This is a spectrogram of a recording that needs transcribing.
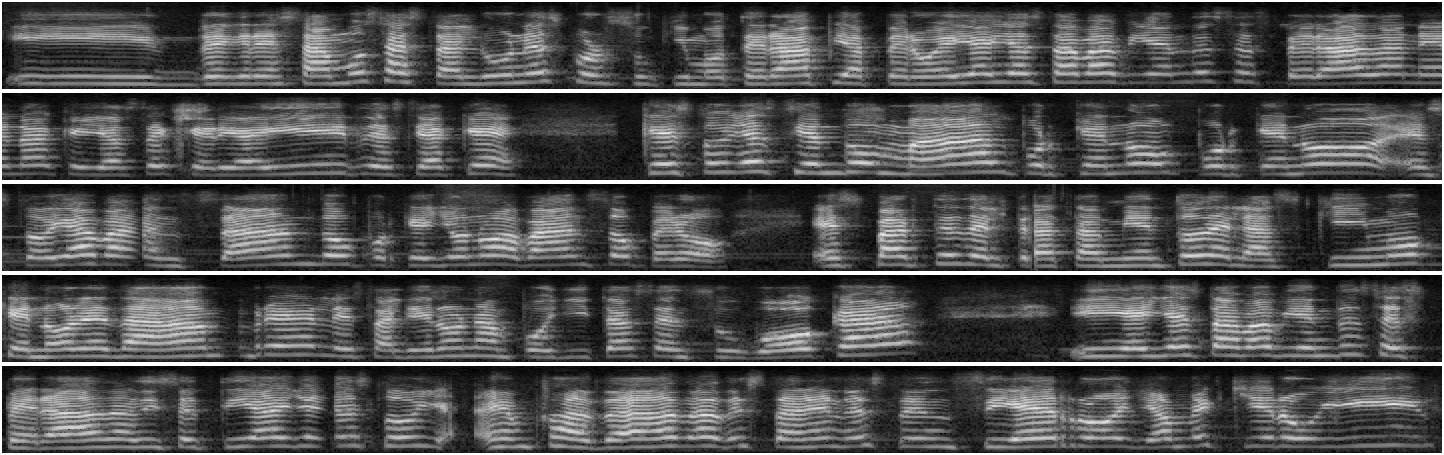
y regresamos hasta el lunes por su quimioterapia, pero ella ya estaba bien desesperada, nena, que ya se quería ir, decía que ¿qué estoy haciendo mal? ¿Por qué no, por qué no estoy avanzando? ¿Por qué yo no avanzo? Pero es parte del tratamiento de las quimo que no le da hambre, le salieron ampollitas en su boca y ella estaba bien desesperada. Dice, tía, ya estoy enfadada de estar en este encierro, ya me quiero ir.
